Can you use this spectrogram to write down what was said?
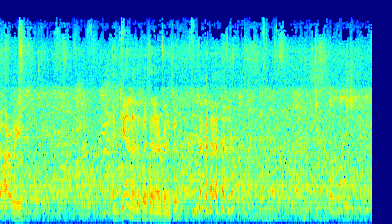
Where are we? Again, another place I've never been to. Oh my goodness. This is the lunch area.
